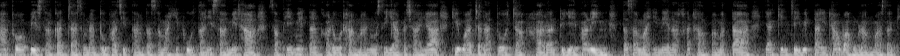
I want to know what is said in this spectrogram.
อะโทปิสกัจจาสุนันตุภาสิตังตัสมาหิภูตานิสาเมธาสัพเพเมตังคาโรธามานุสยาปชายาทิวาจรตโตจะหารันติเยพะลิงตัสมาหิเนรคถาปมัตตายังกินจีวิตตังอิทาวาหุลังวาสเค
